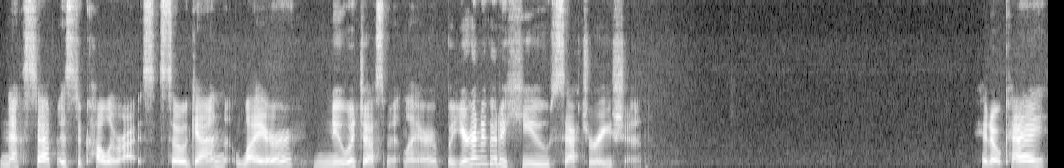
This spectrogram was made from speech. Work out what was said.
Next step is to colorize. So again, layer, new adjustment layer, but you're going to go to hue saturation. Hit OK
